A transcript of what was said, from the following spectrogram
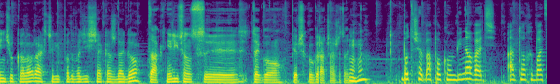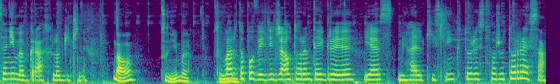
W pięciu kolorach, czyli po 20 każdego. Tak, nie licząc y, tego pierwszego gracza, że to nie. Mhm. Bo trzeba pokombinować, a to chyba cenimy w grach logicznych. No, cenimy. Tu warto powiedzieć, że autorem tej gry jest Michael Kisling, który stworzył Torresa,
